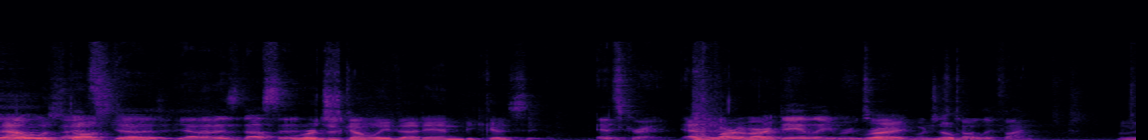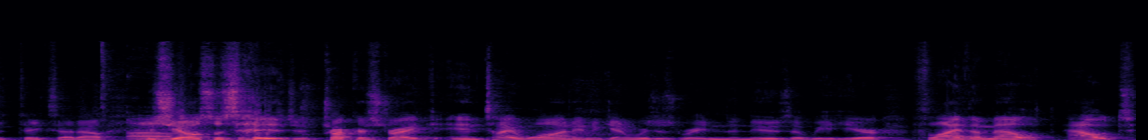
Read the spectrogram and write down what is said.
That was that's Dustin. good. Yeah, that is Dustin. We're just gonna leave that in because It's great. That's part of our daily routine, Right. which is totally fine. it takes that out. Um, and she also said trucker strike in Taiwan, and again, we're just reading the news that we hear. Fly them out, out.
